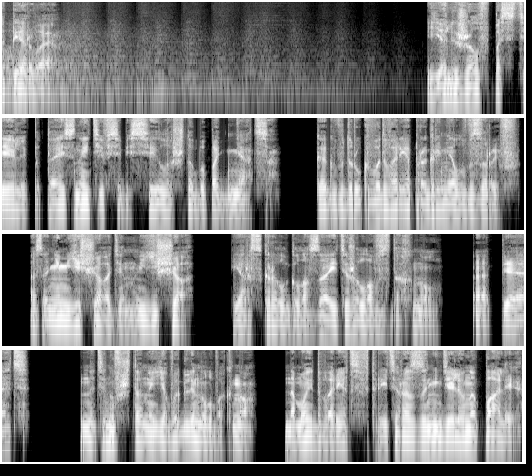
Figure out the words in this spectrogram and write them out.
1. Я лежал в постели, пытаясь найти в себе силы, чтобы подняться. Как вдруг во дворе прогремел взрыв, а за ним еще один и еще. Я раскрыл глаза и тяжело вздохнул. Опять? Натянув штаны, я выглянул в окно. На мой дворец в третий раз за неделю напали.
